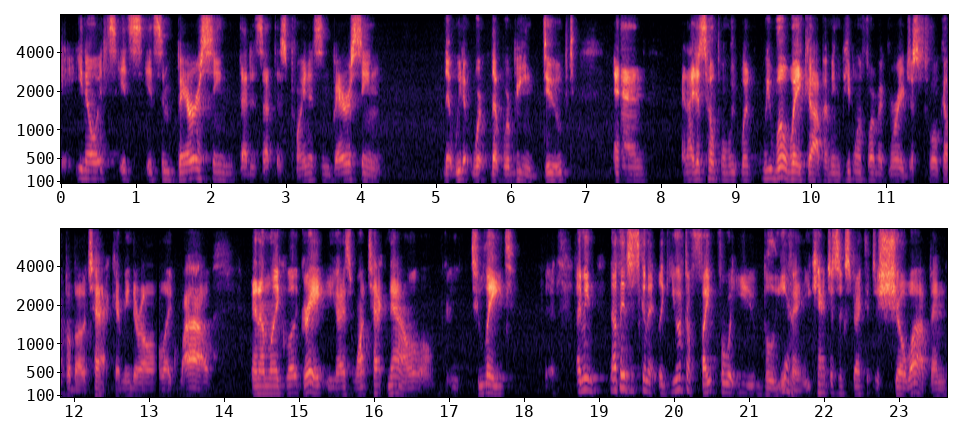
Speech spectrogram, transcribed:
you know, it's it's it's embarrassing that it's at this point. It's embarrassing that we we're, that we're being duped, and and I just hope when we when we will wake up. I mean, people in Fort McMurray just woke up about Teck. I mean, they're all like, "Wow," and I'm like, "Well, great, you guys want Teck now? Well, too late." I mean, nothing's just gonna like you have to fight for what you believe yeah. in. You can't just expect it to show up and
